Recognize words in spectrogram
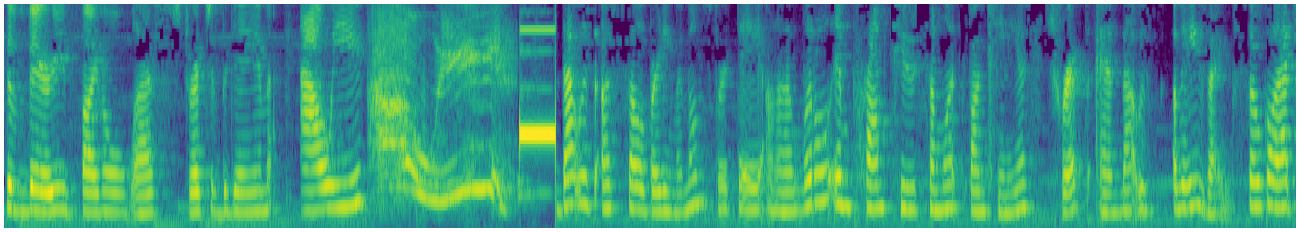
the very final last stretch of the game. Owie. Owie! That was us celebrating my mom's birthday on a little impromptu, somewhat spontaneous trip. And that was amazing. So glad.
